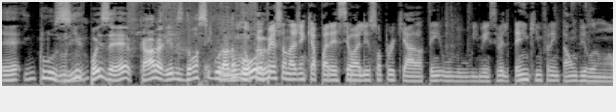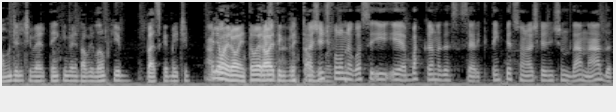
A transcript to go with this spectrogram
é, inclusive, pois é, cara, eles dão uma segurada não, boa. não foi um viu? personagem que apareceu ali só porque ah, tem, o, o Invencível ele tem que enfrentar um vilão. Aonde ele tiver, ele tem que enfrentar o vilão, porque basicamente. ele é um Agora, herói, então o herói a- tem que enfrentar. A gente falou um negócio e, e é bacana dessa série, que tem personagem que a gente não dá nada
